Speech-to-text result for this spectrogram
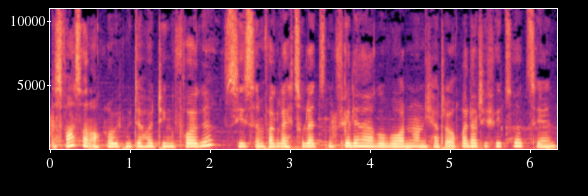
das war es dann auch, glaube ich, mit der heutigen Folge. Sie ist im Vergleich zur letzten viel länger geworden und ich hatte auch relativ viel zu erzählen.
